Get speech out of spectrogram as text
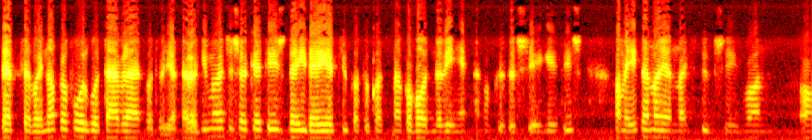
repce vagy napraforgó táblákat, vagy akár a gyümölcsösöket is, de ide értjük azokatnak a vadnövényeknek a közösségét is, amelyekre nagyon nagy szükség van a,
